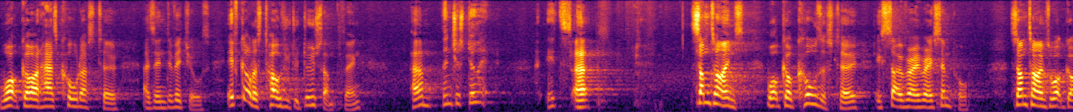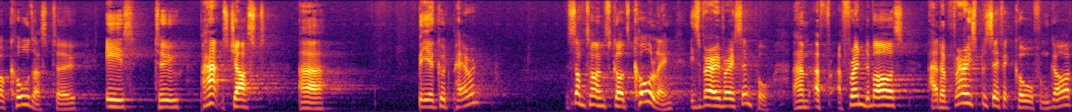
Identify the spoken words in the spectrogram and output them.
what God has called us to as individuals. If God has told you to do something, um, then just do it. It's, uh, sometimes what God calls us to is so very, very simple. Sometimes what God calls us to is to perhaps just uh, be a good parent. Sometimes God's calling is very, very simple. Um, a, f- a friend of ours had a very specific call from God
